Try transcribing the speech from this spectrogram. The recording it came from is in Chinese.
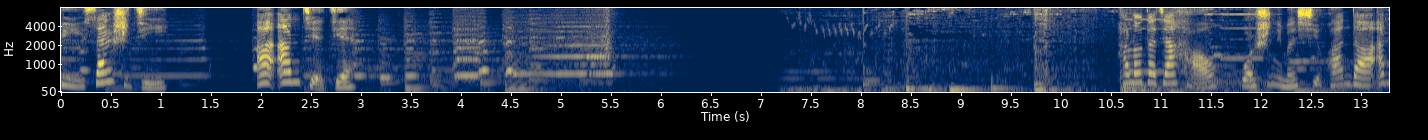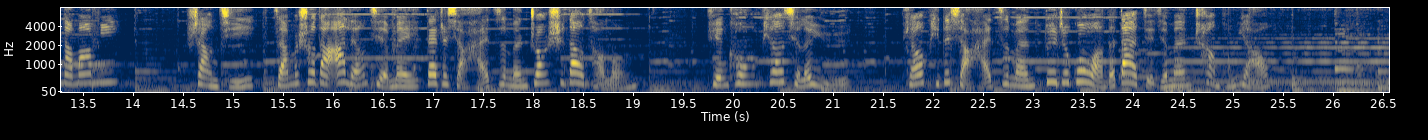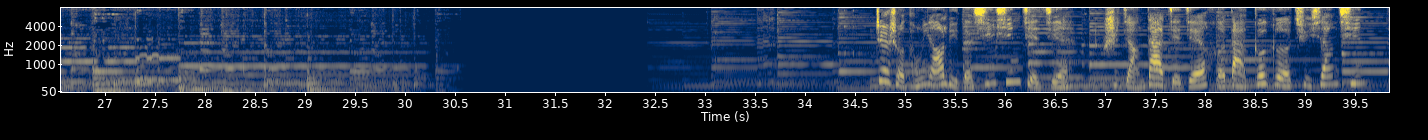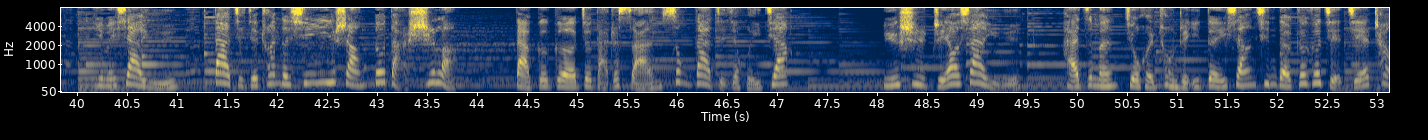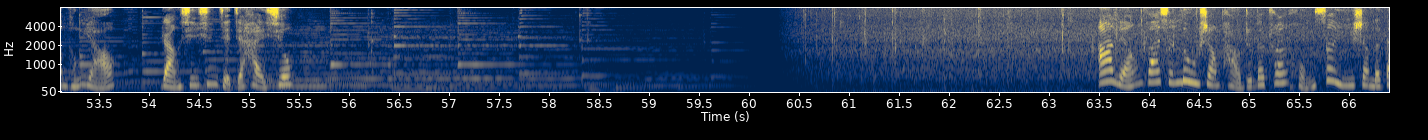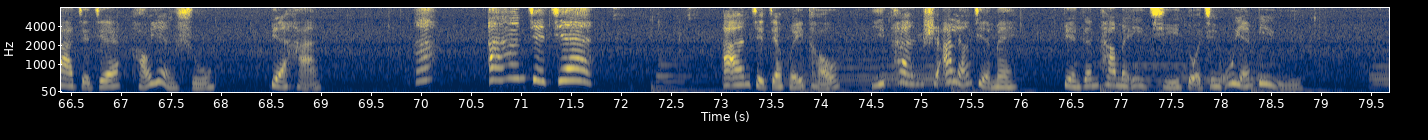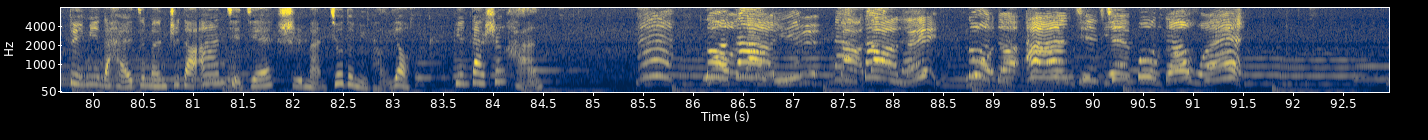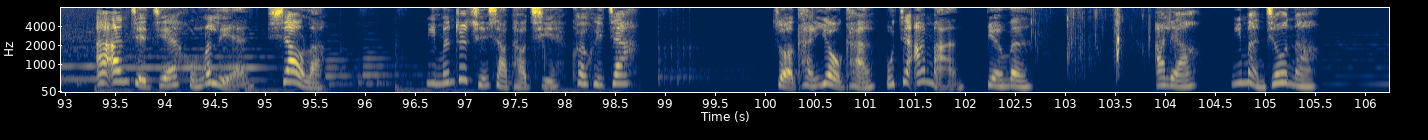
第三十集，安安姐姐。Hello，大家好，我是你们喜欢的安娜妈咪。上集咱们说到阿良姐妹带着小孩子们装饰稻草龙，天空飘起了雨，调皮的小孩子们对着过往的大姐姐们唱童谣。这首童谣里的欣欣姐姐是讲大姐姐和大哥哥去相亲，因为下雨，大姐姐穿的新衣裳都打湿了，大哥哥就打着伞送大姐姐回家。于是只要下雨，孩子们就会冲着一对相亲的哥哥姐姐唱童谣，让欣欣姐姐害羞。阿良发现路上跑着的穿红色衣裳的大姐姐好眼熟，便喊：“啊，安安姐姐！”安安姐姐回头一看是阿良姐妹，便跟她们一起躲进屋檐避雨。对面的孩子们知道安安姐姐是满舅的女朋友，便大声喊：“啊，落大雨，打大雷，落得安安姐姐不得回。”安安姐姐红了脸，笑了：“你们这群小淘气，快回家。”左看右看，不见阿满，便问：“阿良，你满舅呢？”“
